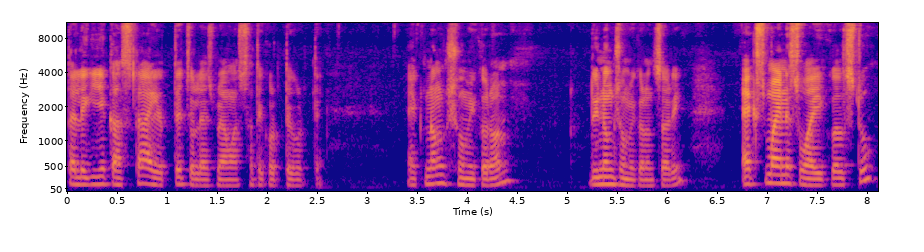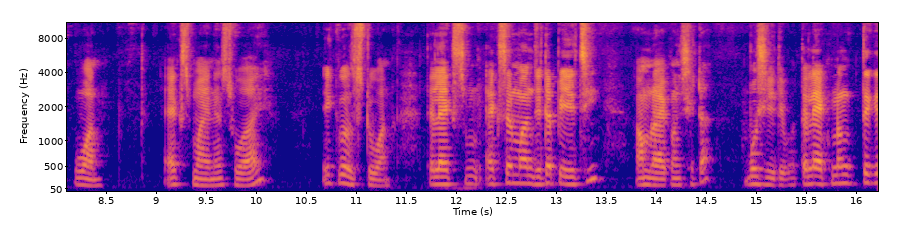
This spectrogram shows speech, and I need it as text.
তাহলে গিয়ে কাজটা আয়ত্তে চলে আসবে আমার সাথে করতে করতে। এক নং সমীকরণ, দুই নং সমীকরণ sorry X minus Y equals to one X minus Y equals to one তাহলে এক্স এক্সের মান যেটা পেয়েছি, আমরা এখন সেটা বসিয়ে দেবো। তাহলে এক নং থেকে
